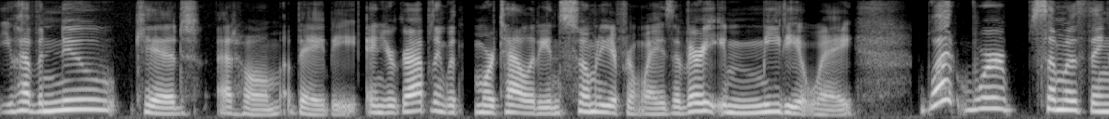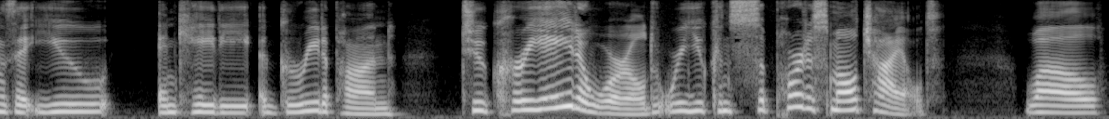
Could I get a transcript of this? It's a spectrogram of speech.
You have a new kid at home, a baby, and you're grappling with mortality in so many different ways, a very immediate way. What were some of the things that you and Katie agreed upon to create a world where you can support a small child while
